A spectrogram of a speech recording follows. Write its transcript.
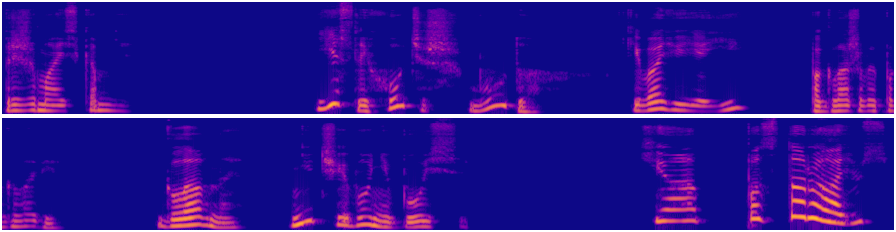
прижимаясь ко мне. «Если хочешь, буду», — киваю я ей, поглаживая по голове. «Главное, ничего не бойся». «Я постараюсь»,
